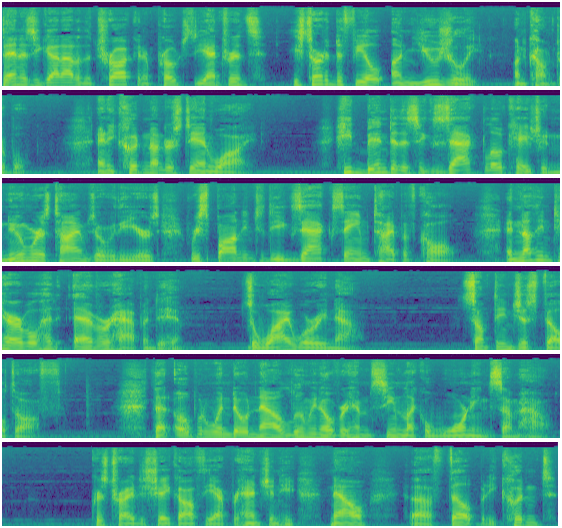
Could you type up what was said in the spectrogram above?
Then, as he got out of the truck and approached the entrance, he started to feel unusually uncomfortable, and he couldn't understand why. He'd been to this exact location numerous times over the years, responding to the exact same type of call, and nothing terrible had ever happened to him. So why worry now? Something just felt off. That open window now looming over him seemed like a warning somehow. Chris tried to shake off the apprehension he now uh, felt, but he couldn't.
